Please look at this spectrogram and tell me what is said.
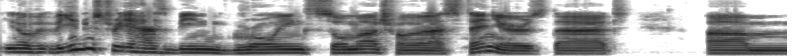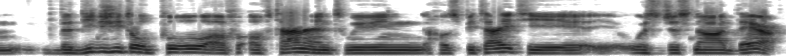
you know the, the industry has been growing so much for the last ten years that um, the digital pool of, of talent within hospitality was just not there.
